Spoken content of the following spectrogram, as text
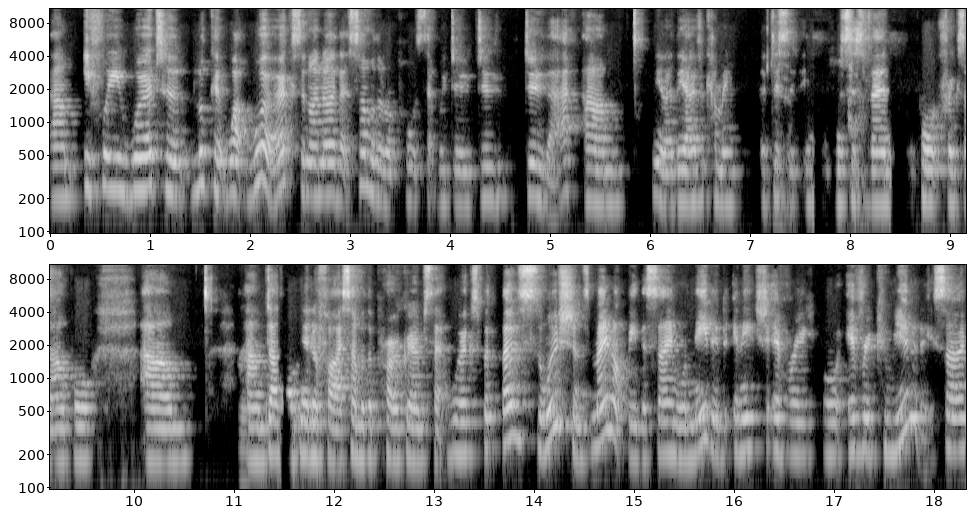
um, if we were to look at what works, and I know that some of the reports that we do do do that, um, you know, the overcoming a disadvantage report, for example, um, um, does identify some of the programs that works, but those solutions may not be the same or needed in each every or every community. So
